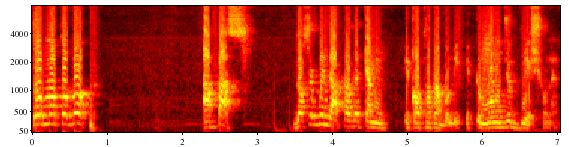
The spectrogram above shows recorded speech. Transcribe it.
তোর মতো লোক, আব্বাস, দর্শক বিন্দু, আপনাদেরকে আমি এই কথাটা বলি, একটু মনোযোগ দিয়ে শোনেন।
